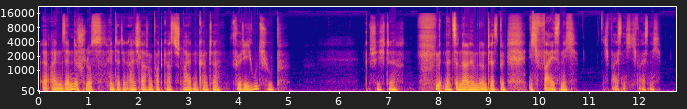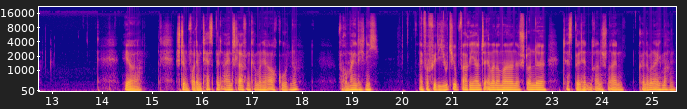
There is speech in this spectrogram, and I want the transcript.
äh, einen Sendeschluss hinter den Einschlafen-Podcast schneiden könnte für die YouTube-Geschichte mit Nationalhymne und Testbild. Ich weiß nicht. Ich weiß nicht, ich weiß nicht. Ja, stimmt, vor dem Testbild einschlafen kann man ja auch gut, ne? Warum eigentlich nicht? Einfach für die YouTube-Variante immer nochmal eine Stunde Testbild hinten dran schneiden. Könnte man eigentlich machen.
